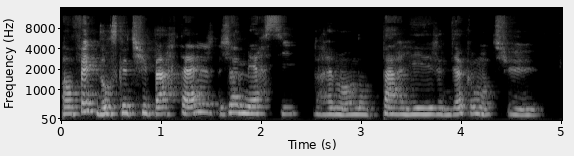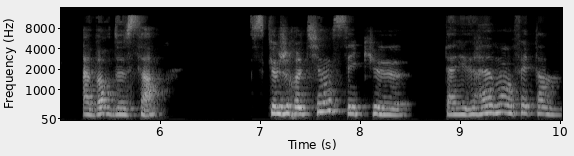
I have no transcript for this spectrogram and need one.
En fait, dans ce que tu partages, déjà merci vraiment d'en parler. J'aime bien comment tu abordes ça. Ce que je retiens, c'est que tu avais vraiment en fait un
